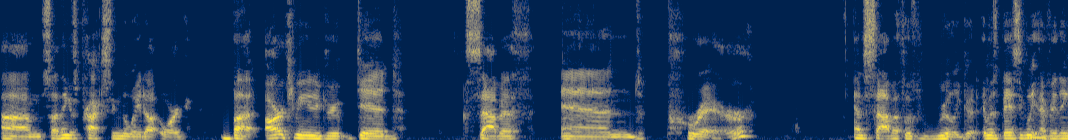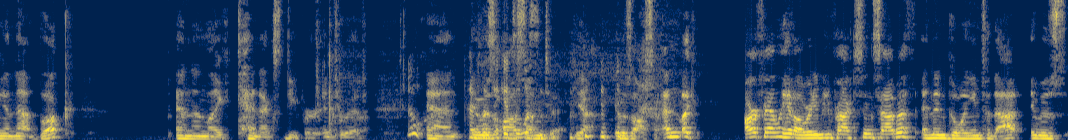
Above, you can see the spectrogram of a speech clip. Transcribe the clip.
Um, so I think it's practicingtheway.org. But our community group did Sabbath and prayer, and Sabbath was really good. It was basically Mm. everything in that book, and then like 10x deeper into it. Oh. And, And it was plus you get to awesome. listen to it. yeah, it was awesome. And like our family had already been practicing Sabbath, and then going into that, it was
